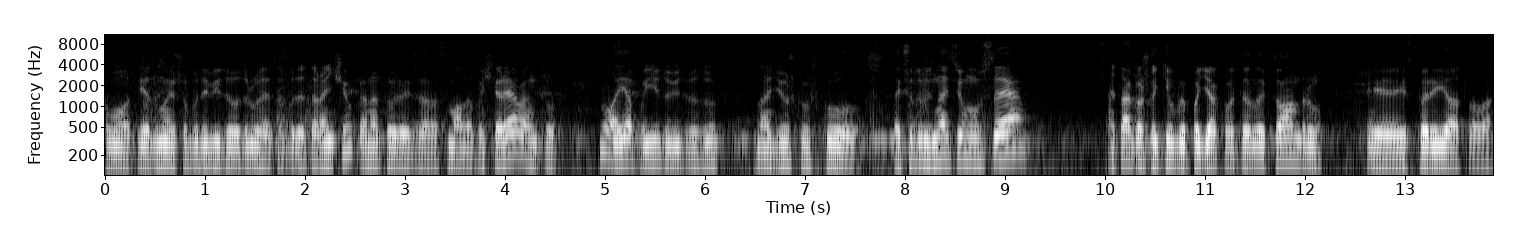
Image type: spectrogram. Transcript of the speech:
От, я думаю, що буде відео друге, це буде Таранчук, Анатолійович зараз мало Печеревенко. Ну, а я поїду, відвезу Надюшку в школу. Так що, друзі, на цьому все. Я також хотів би подякувати Олександру е, із Переяслава,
